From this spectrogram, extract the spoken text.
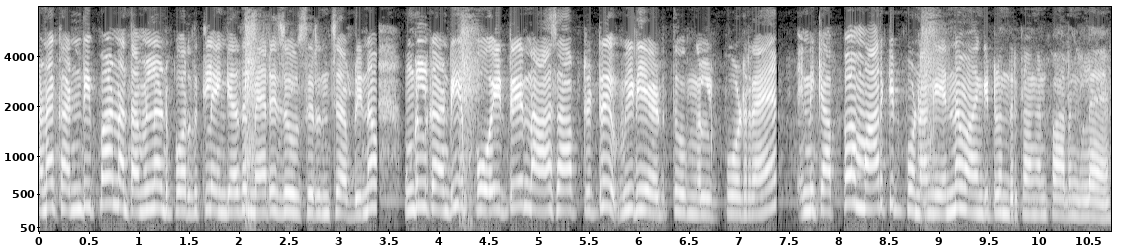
ஆனால் கண்டிப்பாக நான் தமிழ்நாடு போகிறதுக்குள்ள எங்கேயாவது மேரேஜ் ஹவுஸ் இருந்துச்சு அப்படின்னா உங்களுக்காண்டியே போயிட்டு நான் சாப்பிட்டுட்டு வீடியோ எடுத்து உங்களுக்கு போடுறேன். இன்றைக்கி அப்பா மார்க்கெட் போனாங்க. என்ன வாங்கிட்டு வந்திருக்காங்கன்னு பாருங்களேன்.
